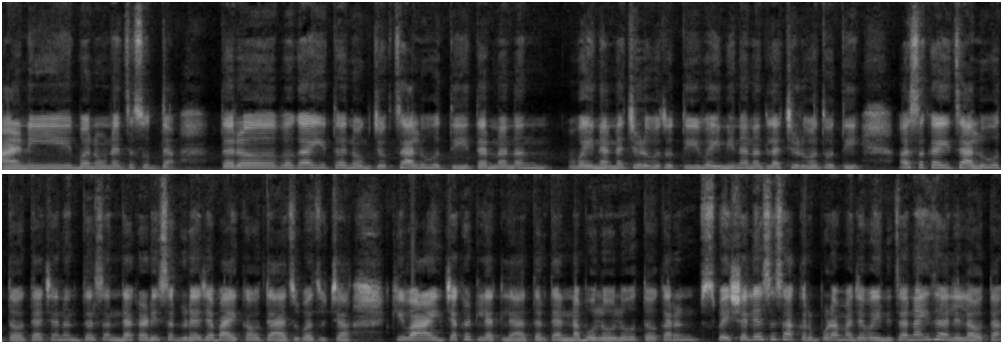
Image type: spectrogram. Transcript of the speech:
आणि बनवण्याचा सुद्धा. तर बघा इथं नोकझोक चालू होती तर ननन वहिन्यांना चिडवत होती वहिनी ननदला चिडवत होती असं काही चालू होतं. त्याच्यानंतर संध्याकाळी सगळ्या ज्या बायका होत्या आजूबाजूच्या किंवा आईच्या खटल्यातल्या तर त्यांना बोलवलं होतं. कारण स्पेशली असं साखरपुडा माझ्या वहिनीचा नाही झालेला होता.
